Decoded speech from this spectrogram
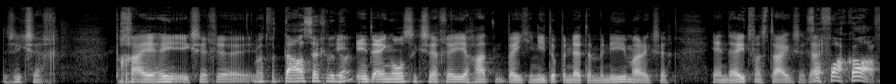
Dus ik zeg, ga je heen? Ik zeg... eh, Wat voor taal zeggen we dan? in, in het Engels, ik zeg, eh, je gaat een beetje niet op een nette manier, maar ik zeg, ja, in de heet van strijk, ik zeg, ja, fuck off.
